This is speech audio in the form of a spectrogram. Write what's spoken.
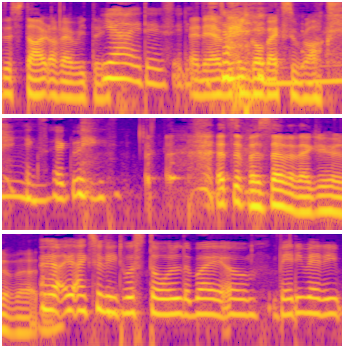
the start of everything. yeah, it is. It is. And everything start. go back to rocks. Exactly. That's the first time I've actually heard of that. Yeah, I- actually, it was told by a very, very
